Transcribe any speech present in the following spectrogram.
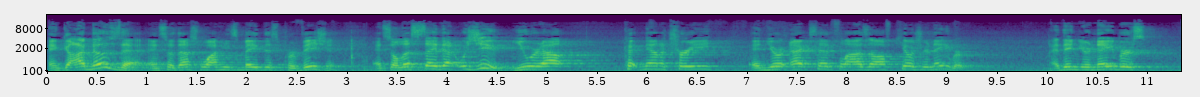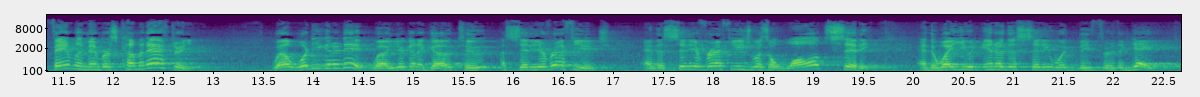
And God knows that, and so that's why He's made this provision. And so let's say that was you. You were out cutting down a tree, and your axe head flies off, kills your neighbor. And then your neighbor's family members coming after you. Well, what are you going to do? Well, you're going to go to a city of refuge. And the city of refuge was a walled city, and the way you would enter this city would be through the gate.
